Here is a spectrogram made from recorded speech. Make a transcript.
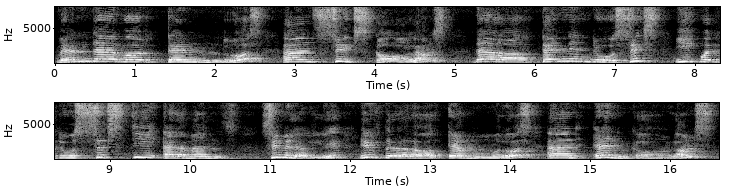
When there were 10 rows and 6 columns, there are 10 into 6 equal to 60 elements. Similarly, if there are m rows and n columns,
